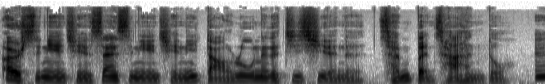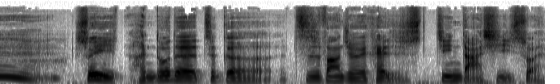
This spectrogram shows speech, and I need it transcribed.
二十年前、三十年前，你导入那个机器人的成本差很多。嗯，所以很多的这个资方就会开始精打细算。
